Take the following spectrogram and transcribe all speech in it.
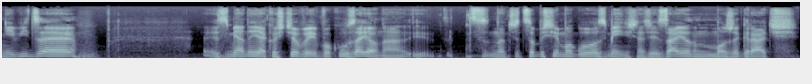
nie widzę zmiany jakościowej wokół Zajona. Znaczy, co by się mogło zmienić? Znaczy, Zion może grać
